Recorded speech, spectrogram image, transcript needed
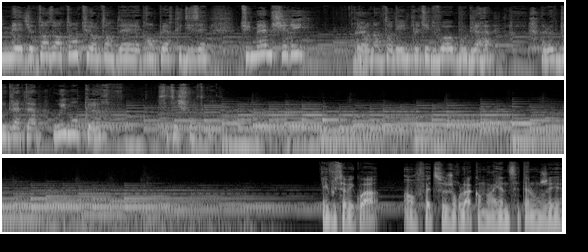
mais de temps en temps, tu entendais grand-père qui disait Tu m'aimes, chérie? Et on entendait une petite voix au bout de la, à l'autre bout de la table Oui, mon cœur. C'était chouette, quoi. Et vous savez quoi? En fait, ce jour-là, quand Marianne s'est allongée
